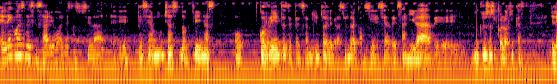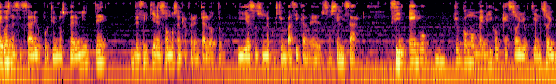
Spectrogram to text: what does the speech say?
el, ego es necesario en esta sociedad, pese a muchas doctrinas o corrientes de pensamiento, de liberación de la conciencia, de sanidad, de, incluso psicológicas. El ego es necesario porque nos permite decir quiénes somos en referente al otro y eso es una cuestión básica de socializar. Sin ego, yo como me digo qué soy o quién soy,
